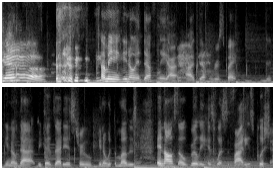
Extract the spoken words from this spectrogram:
yeah. I mean, you know, and definitely, I, I definitely respect, th- you know, that because that is true, you know, with the mothers, and also really is what society is pushing.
